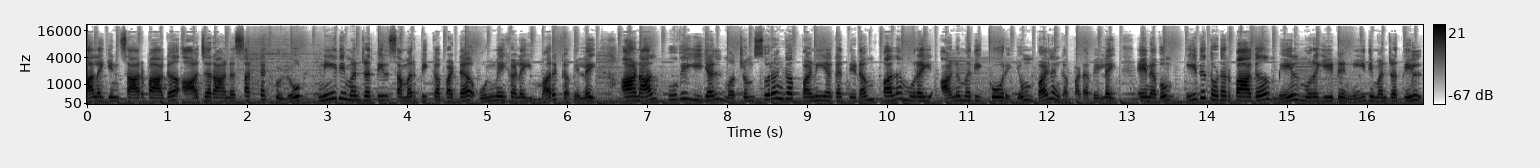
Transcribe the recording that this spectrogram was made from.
ஆலையின் சார்பாக ஆஜரான சட்டக்குழு நீதிமன்றத்தில் சமர்ப்பிக்கப்பட்ட உண்மைகளை மறுக்கவில்லை. ஆனால் புவியியல் மற்றும் சுரங்க பணியகத்திடம் பல முறை அனுமதி கோரியும் வழங்கப்படவில்லை. எனவும் இது தொடர்பாக மேல்முறையீடு நீதிமன்றத்தில்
